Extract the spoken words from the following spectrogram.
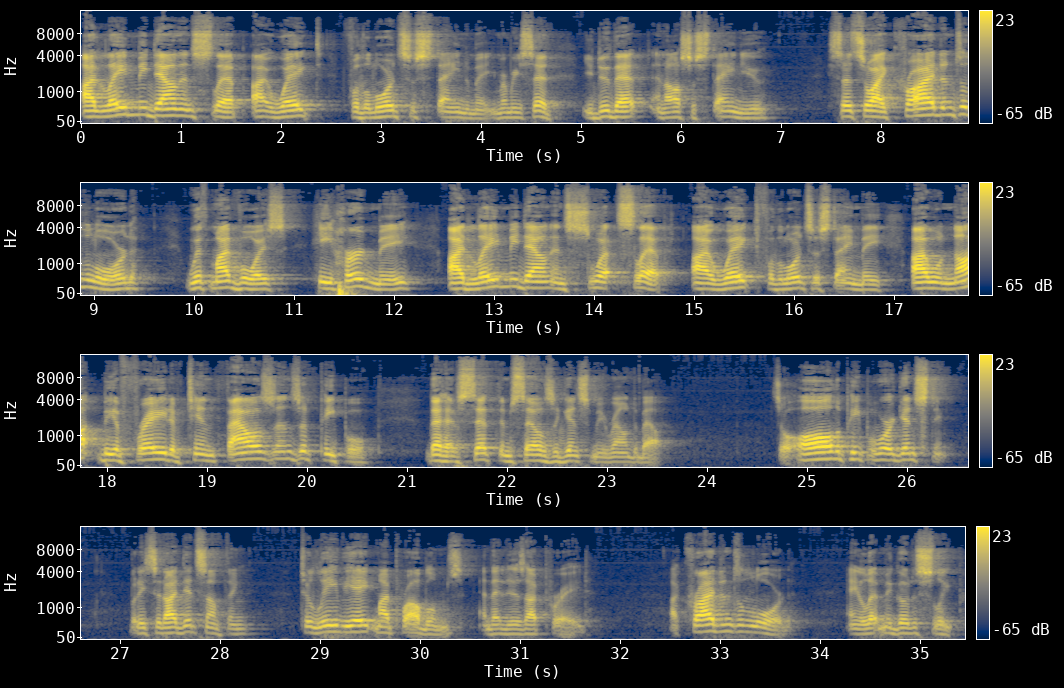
I laid me down and slept. I waked, for the Lord sustained me. Remember, he said, You do that, and I'll sustain you. He said, So I cried unto the Lord with my voice. He heard me. I laid me down and slept. I waked, for the Lord sustained me. I will not be afraid of ten thousands of people that have set themselves against me round about. So all the people were against him. But he said, I did something to alleviate my problems, and that is I prayed. I cried unto the Lord, and He let me go to sleep.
